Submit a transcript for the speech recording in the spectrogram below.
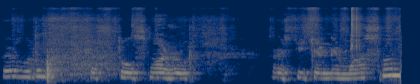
Тепер будемо стол смажу растительним маслом.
